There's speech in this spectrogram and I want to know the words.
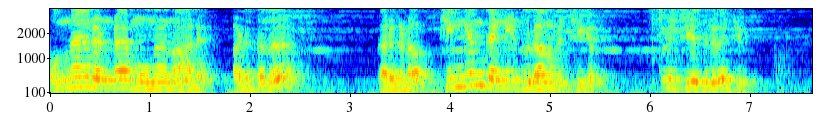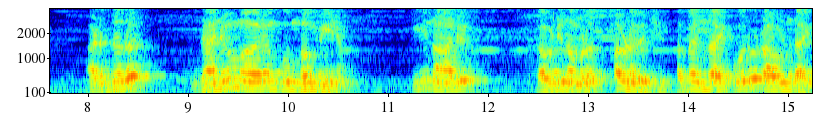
ഒന്ന് രണ്ട് മൂന്ന് നാല്. അടുത്തത് കർക്കിടകം. ചിങ്ങം കന്നി തുലാം വൃശ്ചികം. വൃശ്ചികത്തിൽ വെച്ചു. അടുത്തത് ധനു മകരം കുംഭം മീനം. ഈ നാല് കവടി നമ്മൾ അവിടെ വെച്ചു. അപ്പോൾ എന്തായി? ഒരു റൗണ്ടായി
